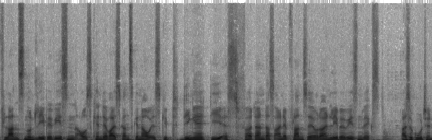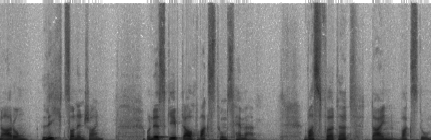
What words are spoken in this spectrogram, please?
Pflanzen und Lebewesen auskennt, der weiß ganz genau, es gibt Dinge, die es fördern, dass eine Pflanze oder ein Lebewesen wächst. Also gute Nahrung, Licht, Sonnenschein. Und es gibt auch Wachstumshämmer. Was fördert dein Wachstum?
